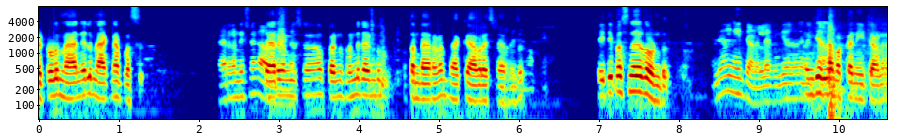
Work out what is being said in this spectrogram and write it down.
petrol manual Magna plus tyre condition front രണ്ടും പത്തം ടയറാണ് ബാക്ക് ആവറേജ് ടയർ ഉണ്ട്. എയ്റ്റി പെർസെന്റേജ് ഉണ്ട്. എല്ലാം പക്ക നീറ്റ് ആണ്.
